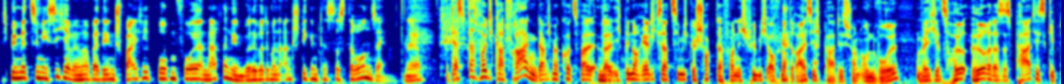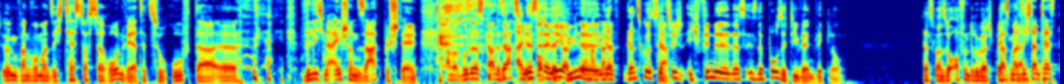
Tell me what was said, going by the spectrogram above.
Ich bin mir ziemlich sicher, wenn man bei den Speichelproben vorher und nachher nehmen würde, würde man einen Anstieg im Testosteron sehen. Ja. Das, das wollte ich gerade fragen. Darf ich mal kurz, weil, weil ich bin auch ehrlich gesagt ziemlich geschockt davon. Ich fühle mich auf 30 Partys schon unwohl. Und wenn ich jetzt höre, dass es Partys gibt, irgendwann, wo man sich Testosteronwerte zuruft, da äh, will ich mir eigentlich schon einen Sarg bestellen. Aber wo du das gerade sagst, mit das, auf äh, der Leon, Bühne hat man äh, ganz kurz dazwischen. Ja. Ich finde, das ist eine positive Entwicklung dass man so offen drüber spricht. Dass man kann. sich dann testet.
